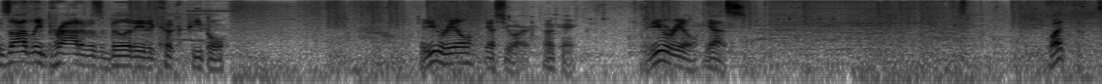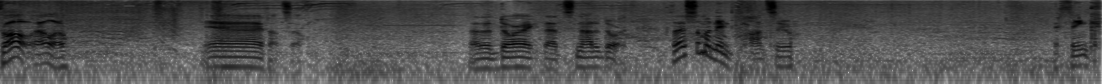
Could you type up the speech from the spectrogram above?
He's oddly proud of his ability to cook people. Are you real? Yes, you are. Okay. Are you real? Yes. What? Oh, hello. Yeah, I thought so. That a door? That's not a door. Is there someone named Ponsu? I think.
